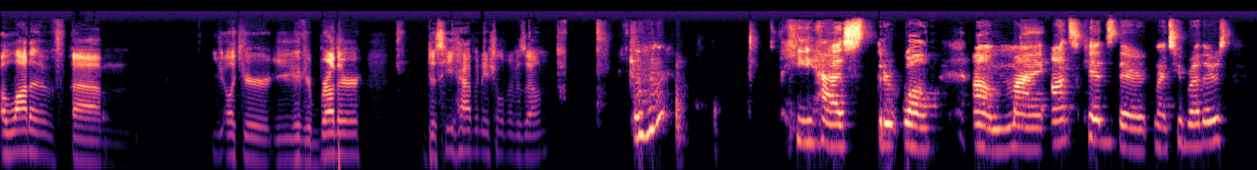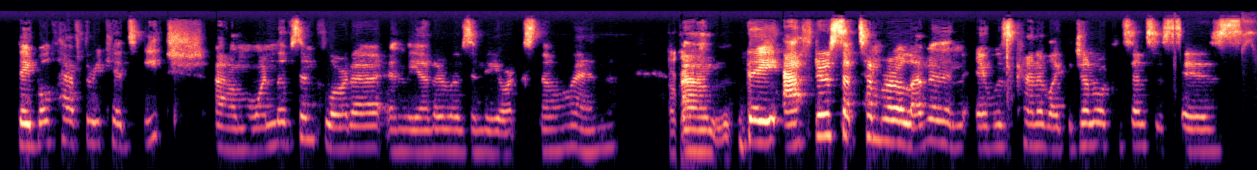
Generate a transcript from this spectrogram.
a lot of um, like your you have your brother? Does he have any children of his own? He has through Well, um, my aunt's kids, they're my two brothers. They both have three kids each. Um, one lives in Florida, and the other lives in New York still. And Okay. um, they after September 11, it was kind of like the general consensus is,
